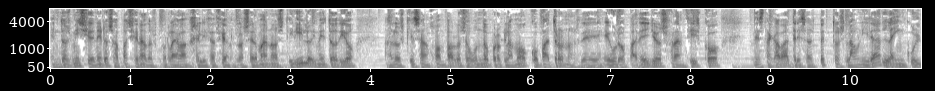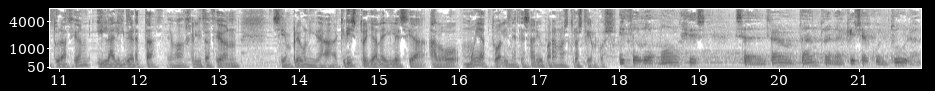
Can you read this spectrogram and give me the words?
en dos misioneros apasionados por la evangelización, los hermanos Cirilo y Metodio, a los que San Juan Pablo II proclamó copatronos de Europa. De ellos, Francisco destacaba tres aspectos, la unidad, la inculturación y la libertad. Evangelización siempre unida a Cristo y a la Iglesia, algo muy actual y necesario para nuestros tiempos. Estos dos monjes se adentraron tanto en aquella cultura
